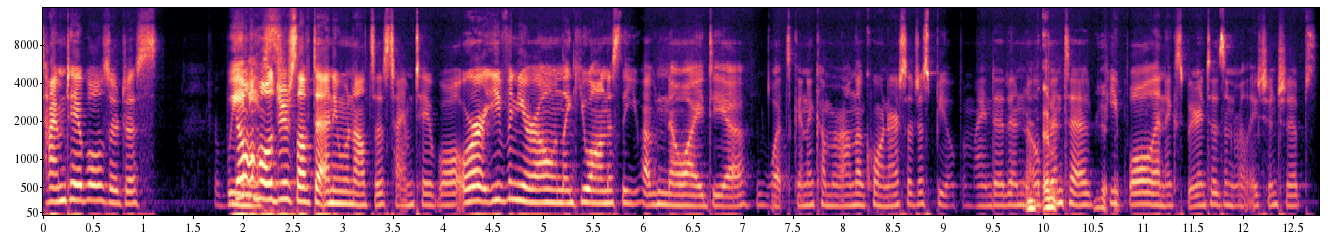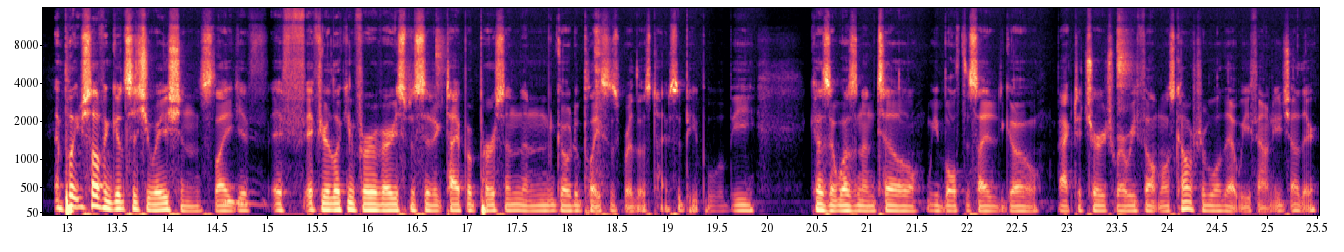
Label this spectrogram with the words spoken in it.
Timetables are just For don't hold yourself to anyone else's timetable or even your own. Like you honestly, you have no idea what's gonna come around the corner. So just be open minded and, And- open and- to yeah. people and experiences and relationships. and put yourself in good situations like if mm-hmm. if if you're looking for a very specific type of person then go to places where those types of people will be because it wasn't until we both decided to go back to church where we felt most comfortable that we found each other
